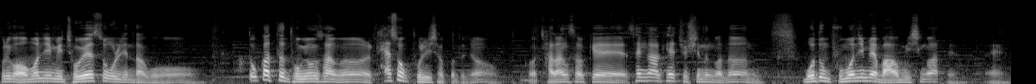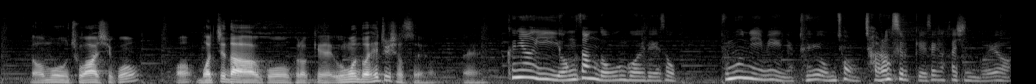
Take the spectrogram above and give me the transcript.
그리고 어머님이 조회수 올린다고 똑같은 동영상을 계속 돌리셨거든요. 그거 자랑스럽게 생각해 주시는 거는 모든 부모님의 마음이신 것 같아요. 예. 너무 좋아하시고 어, 멋지다 하고 그렇게 응원도 해주셨어요. 예. 그냥 이 영상 넣은 거에 대해서 부모님이 그냥 되게 엄청 자랑스럽게 생각하시는 거예요.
